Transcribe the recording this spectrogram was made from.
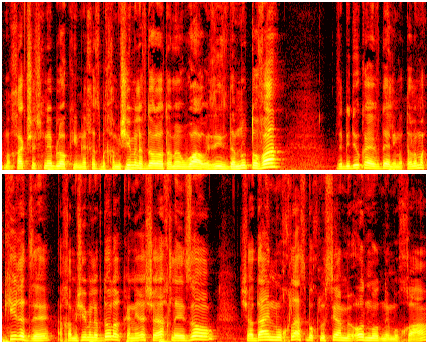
מרחק של שני בלוקים, נכס ב-50 אלף דולר, אתה אומר, וואו, איזו הזדמנות טובה. זה בדיוק ההבדל. אם אתה לא מכיר את זה, ה-50 אלף דולר כנראה שייך לאזור שעדיין מאוכלס באוכלוסייה מאוד מאוד נמוכה,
